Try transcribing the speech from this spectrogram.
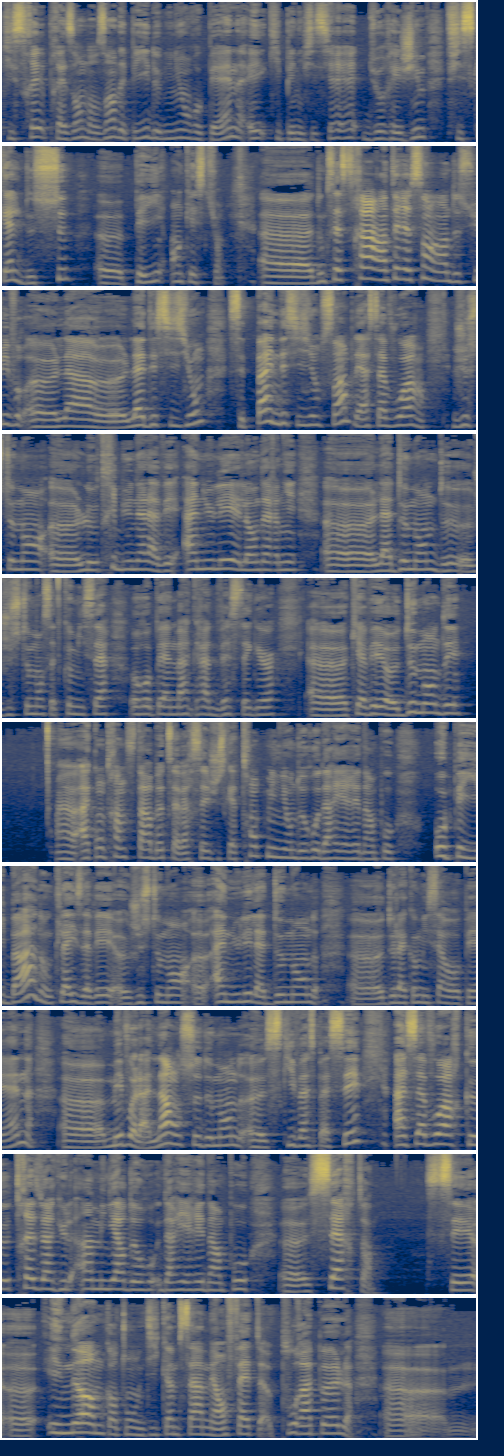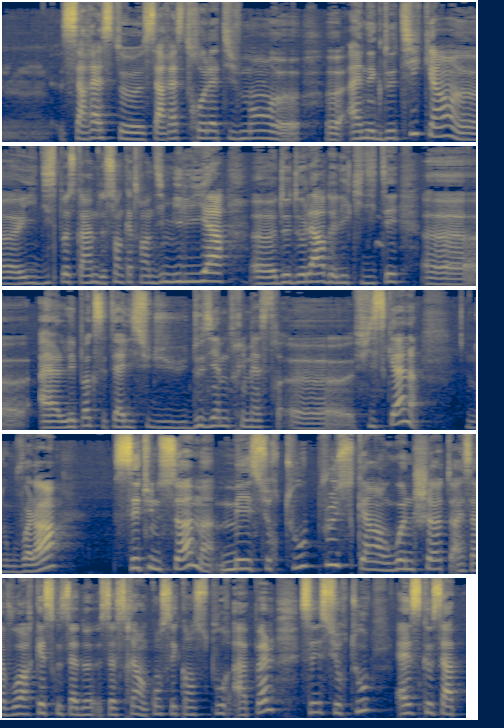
qui serait présent dans un des pays de l'Union européenne et qui bénéficierait du régime fiscal de ceux euh, pays en question. Euh, donc ça sera intéressant hein, de suivre euh, la, la décision. C'est pas une décision simple et à savoir justement le tribunal avait annulé l'an dernier la demande de justement cette commissaire européenne Margaret Vestager qui avait demandé à contraindre Starbucks à verser jusqu'à 30 millions d'euros d'arriérés d'impôts aux Pays-Bas. Donc là, ils avaient euh, justement euh, annulé la demande euh, de la commissaire européenne. mais voilà, là, on se demande ce qui va se passer, à savoir que 13,1 milliards d'euros d'arriérés d'impôts, certes, c'est énorme quand on le dit comme ça, mais en fait, pour Apple, ça reste, ça reste relativement euh, euh, anecdotique. Hein. Euh, il dispose quand même de 190 milliards de dollars de liquidités. à l'époque, c'était à l'issue du deuxième trimestre fiscal. Donc voilà, c'est une somme, mais surtout, plus qu'un one-shot, à savoir qu'est-ce que ça, ça serait en conséquence pour Apple, c'est surtout est-ce que ça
